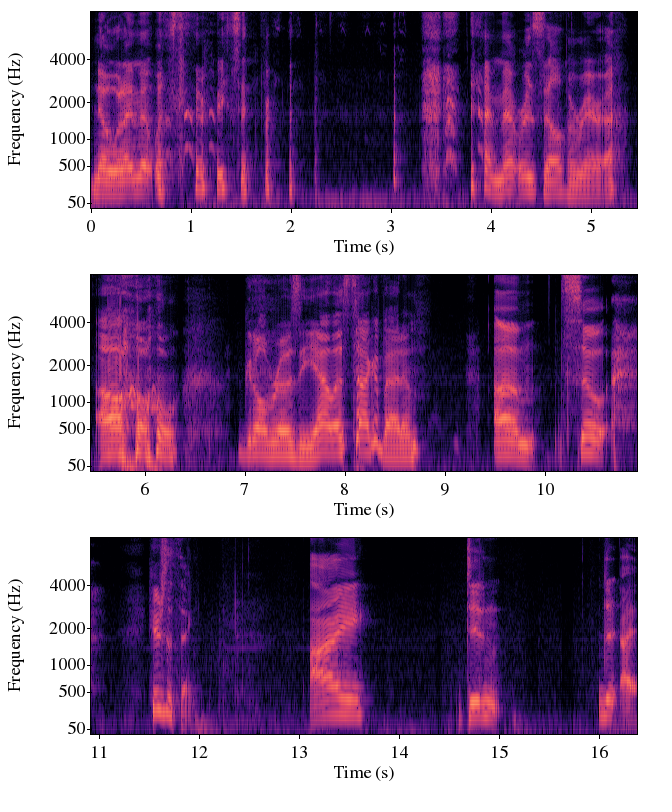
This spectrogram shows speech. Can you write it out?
No, what I meant was the reason for the. I meant Rosell Herrera. Oh, good old Rosie. Yeah, let's talk about him. Um, so here's the thing. I didn't. I,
